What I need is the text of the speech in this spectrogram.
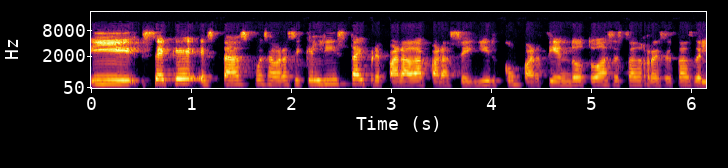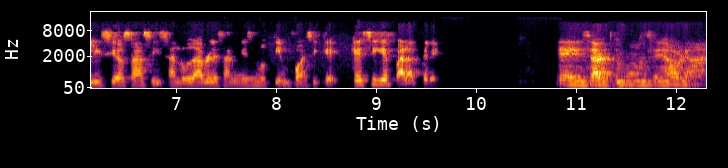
y sé que estás pues ahora sí que lista y preparada para seguir compartiendo todas estas recetas deliciosas y saludables al mismo tiempo. Así que, ¿qué sigue para Tere? Exacto, Monse. Ahora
